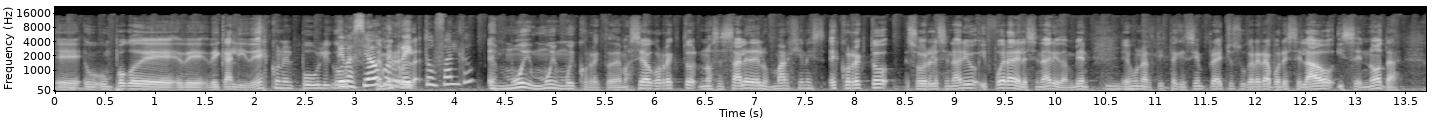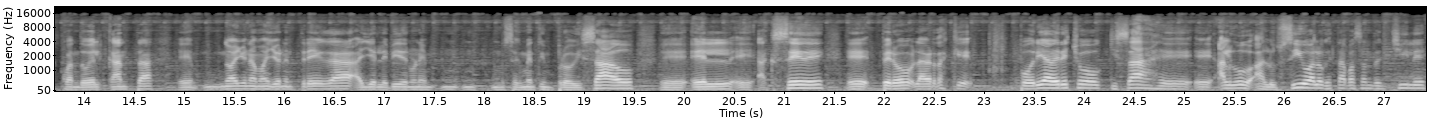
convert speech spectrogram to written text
eh, un poco de, de- de calidez con el público. ¿Demasiado También correcto, Osvaldo? es muy, muy, muy correcto. Demasiado correcto. No se sale de los márgenes. Es correcto sobre el escenario y fuera del escenario también. Mm. Es un artista que siempre ha hecho su carrera por ese lado y se nota cuando él canta. eh, no hay una mayor entrega. Ayer le piden un, un- un segmento improvisado. eh, él eh, accede. eh, pero la verdad es que podría haber hecho quizás eh, eh, algo alusivo a lo que está pasando en Chile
